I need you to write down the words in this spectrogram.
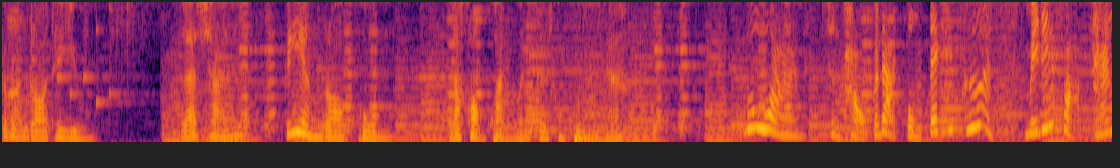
กำลังรอเธออยู่ และฉันก็ยังรอคุณ และของขวัญวันเกิดของคุณอยู่นะ เมื่อวานฉันเผากระดาษกงเต็กให้เพื่อน ไม่ได้สาบแช่ง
